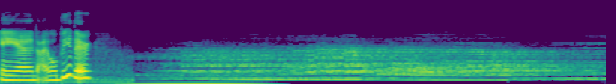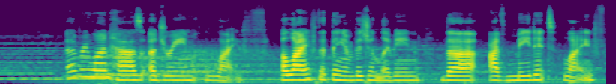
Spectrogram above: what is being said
and I will be there. Everyone has a dream life, a life that they envision living, the I've made it life.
